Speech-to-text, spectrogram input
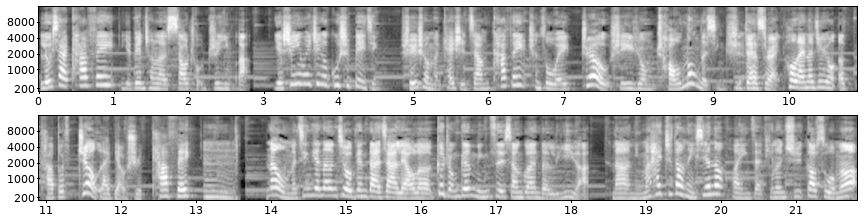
留下咖啡也变成了消愁之饮了。也是因为这个故事背景，水手们开始将咖啡称作为 Joe，是一种嘲弄的形式。That's right。后来呢，就用 a cup of Joe 来表示咖啡。嗯，那我们今天呢，就跟大家聊了各种跟名字相关的俚语啊。那你们还知道哪些呢？欢迎在评论区告诉我们哦。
